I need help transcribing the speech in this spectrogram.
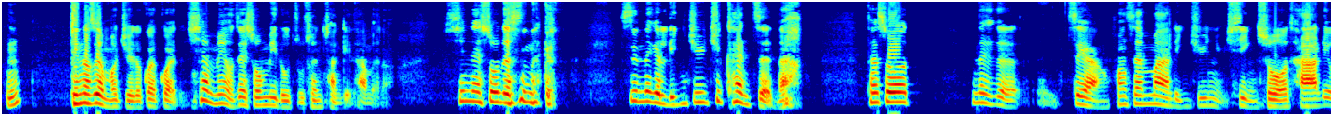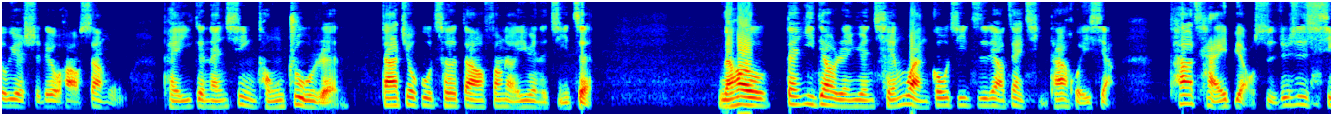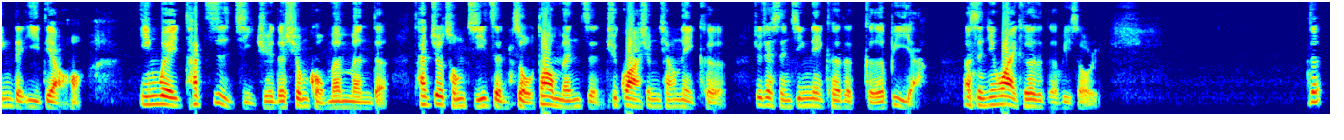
嗯，听到这有没有觉得怪怪的？现在没有在说秘鲁祖孙传给他们了，现在说的是那个是那个邻居去看诊啊。他说那个这样，方山骂邻居女性说，她六月十六号上午陪一个男性同住人搭救护车到芳疗医院的急诊。然后，但疫调人员前晚勾稽资料，再请他回想，他才表示就是新的疫调哈，因为他自己觉得胸口闷闷的，他就从急诊走到门诊去挂胸腔内科，就在神经内科的隔壁呀，啊，神经外科的隔壁，sorry。对，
